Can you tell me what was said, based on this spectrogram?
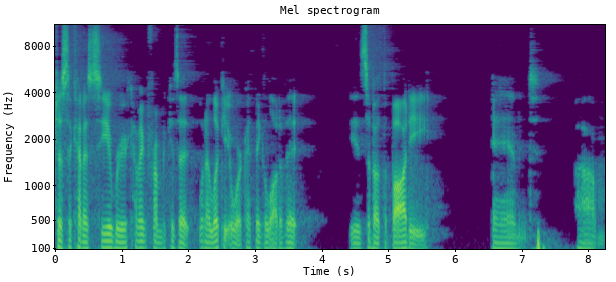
just to kind of see where you're coming from, because I, when I look at your work, I think a lot of it is about the body, and um,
